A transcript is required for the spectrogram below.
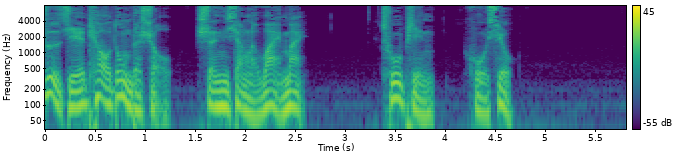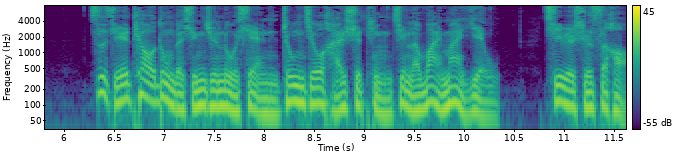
字节跳动的手伸向了外卖。出品：虎嗅。字节跳动的行军路线终究还是挺进了外卖业务。七月十四号，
